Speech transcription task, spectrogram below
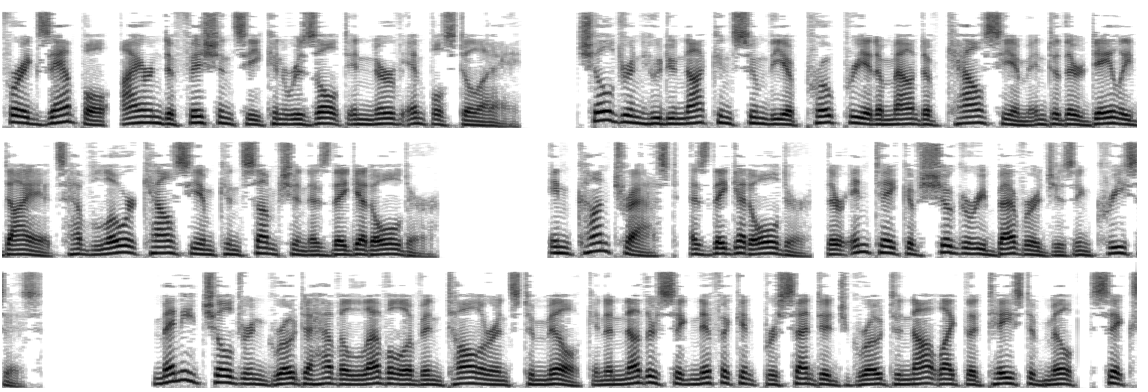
For example, iron deficiency can result in nerve impulse delay. Children who do not consume the appropriate amount of calcium into their daily diets have lower calcium consumption as they get older. In contrast, as they get older, their intake of sugary beverages increases. Many children grow to have a level of intolerance to milk and another significant percentage grow to not like the taste of milk. 6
